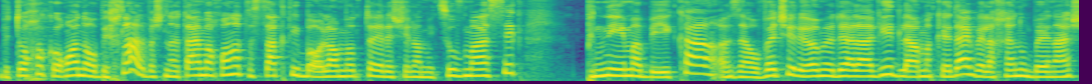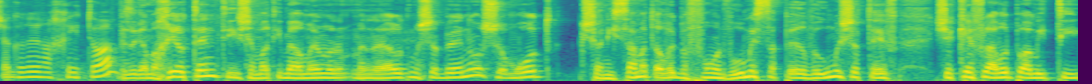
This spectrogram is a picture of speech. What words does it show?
בתוך הקורונה, או בכלל, בשנתיים האחרונות עסקתי בעולמות האלה של המיצוב מעסיק, פנימה בעיקר, אז העובד שלי היום יודע להגיד למה כדאי, ולכן הוא בעיניי השגריר הכי טוב. וזה גם הכי אותנטי, שמעתי מהרבה מנהלות משאבי אנוש, שאומרות, כשאני שם את העובד בפרונט והוא מספר והוא משתף שכיף לעבוד פה אמיתי,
